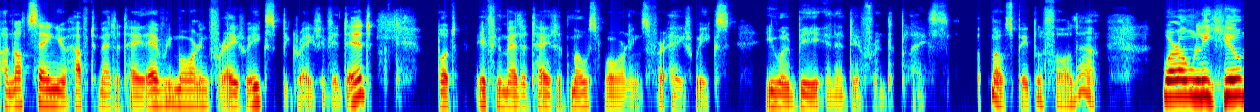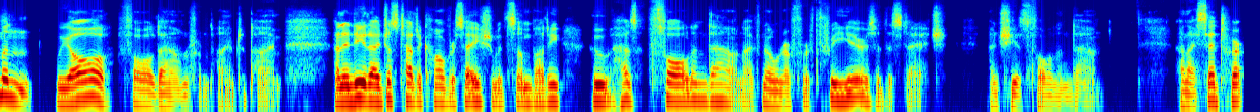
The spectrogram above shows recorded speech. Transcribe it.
I'm not saying you have to meditate every morning for eight weeks. Be great if you did. But if you meditated most mornings for eight weeks, you will be in a different place. But most people fall down. We're only human. We all fall down from time to time. And indeed, I just had a conversation with somebody who has fallen down. I've known her for three years at this stage, and she has fallen down. And I said to her,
